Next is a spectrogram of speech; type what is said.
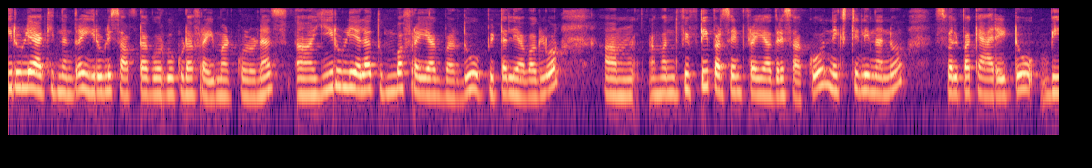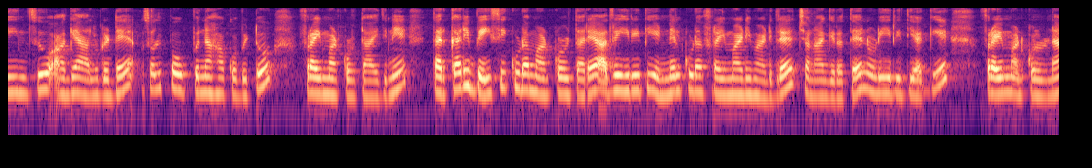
ಈರುಳ್ಳಿ ಹಾಕಿದ ನಂತರ ಈರುಳ್ಳಿ ಸಾಫ್ಟ್ ಆಗೋವರೆಗೂ ಕೂಡ ಫ್ರೈ ಮಾಡ್ಕೊಳ್ಳೋಣ. ಈರುಳ್ಳಿ ಎಲ್ಲ ತುಂಬ ಫ್ರೈ ಆಗಬಾರ್ದು ಉಪ್ಪಿಟ್ಟಲ್ಲಿ ಯಾವಾಗಲೂ. ಒಂದು ಫಿಫ್ಟಿ ಪರ್ಸೆಂಟ್ ಫ್ರೈ ಆದರೆ ಸಾಕು. ನೆಕ್ಸ್ಟ್ ಇಲ್ಲಿ ನಾನು ಸ್ವಲ್ಪ ಕ್ಯಾರೆಟು ಬೀನ್ಸು ಹಾಗೆ ಆಲೂಗಡ್ಡೆ ಸ್ವಲ್ಪ ಉಪ್ಪನ್ನು ಹಾಕೋಬಿಟ್ಟು ಫ್ರೈ ಮಾಡ್ಕೊಳ್ತಾ ಇದ್ದೀನಿ. ತರಕಾರಿ ಬೇಯಿಸಿ ಕೂಡ ಮಾಡ್ಕೊಳ್ತಾರೆ, ಆದರೆ ಈ ರೀತಿ ಎಣ್ಣೆಲಿ ಕೂಡ ಫ್ರೈ ಮಾಡಿ ಮಾಡಿದರೆ ಚೆನ್ನಾಗಿರುತ್ತೆ. ನೋಡಿ, ಈ ರೀತಿಯಾಗಿ ಫ್ರೈ ಮಾಡ್ಕೊಳ್ಳೋಣ.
